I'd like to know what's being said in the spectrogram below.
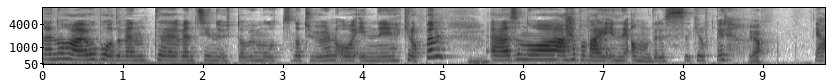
Nei, nå har jeg jo både vendt, eh, vendt synet utover mot naturen og inn i kroppen. Mm. Eh, så nå er jeg på vei inn i andres kropper. Ja. Ja.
